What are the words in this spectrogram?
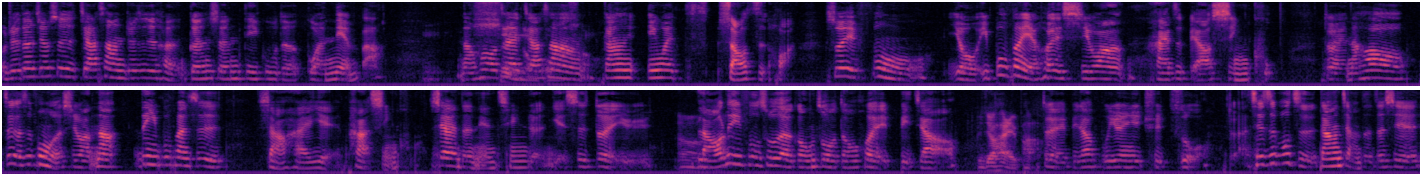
我觉得就是加上就是很根深蒂固的观念吧。嗯。然后再加上刚因为少子化，所以父母有一部分也会希望孩子比较辛苦。对，然后这个是父母的希望，那另一部分是小孩也怕辛苦。现在的年轻人也是对于劳力付出的工作都会比较比较害怕，对，比较不愿意去做。对啊，其实不止刚刚讲的这些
